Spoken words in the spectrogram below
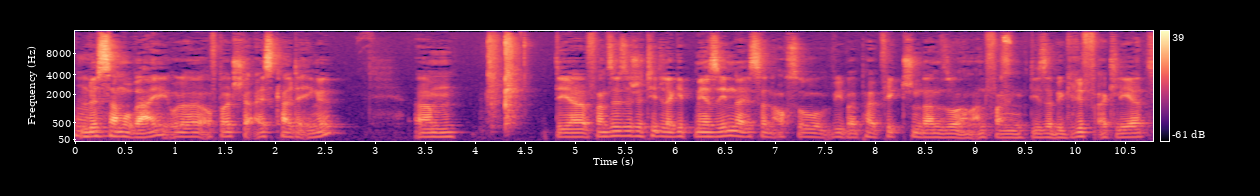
Le Samouraï oder auf Deutsch der eiskalte Engel. Ähm, der französische Titel ergibt mehr Sinn, da ist dann auch so wie bei Pulp Fiction dann so am Anfang dieser Begriff erklärt.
